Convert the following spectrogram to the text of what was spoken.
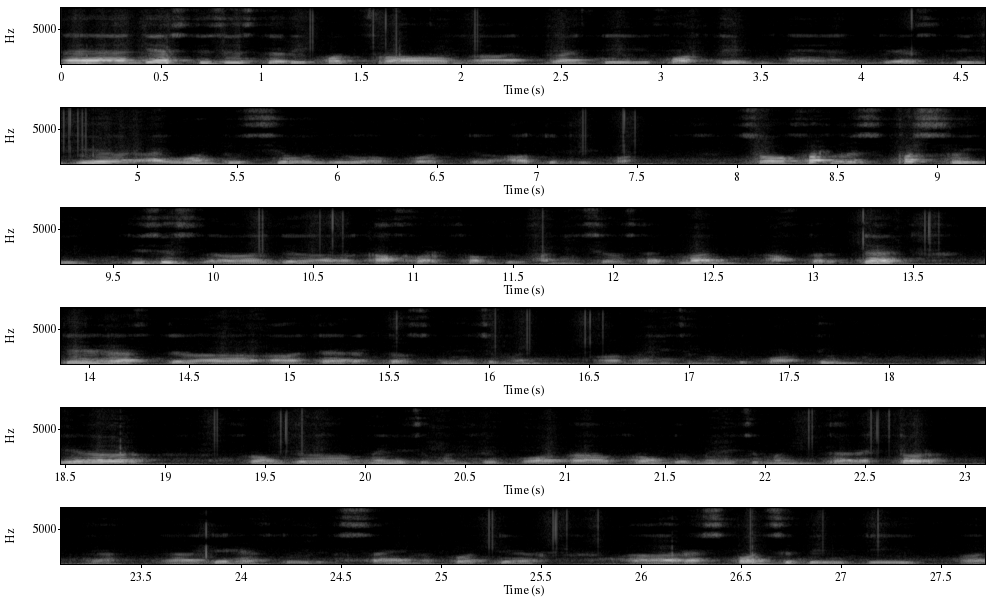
And yes, this is the report from uh, 2014. And yes, in here I want to show you about the audit report. So first, firstly, this is uh, the cover from the financial statement. After that, they have the uh, director's management or management reporting. Here, from the management report, uh, from the management director, yeah, uh, they have to sign about their uh, responsibility uh,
